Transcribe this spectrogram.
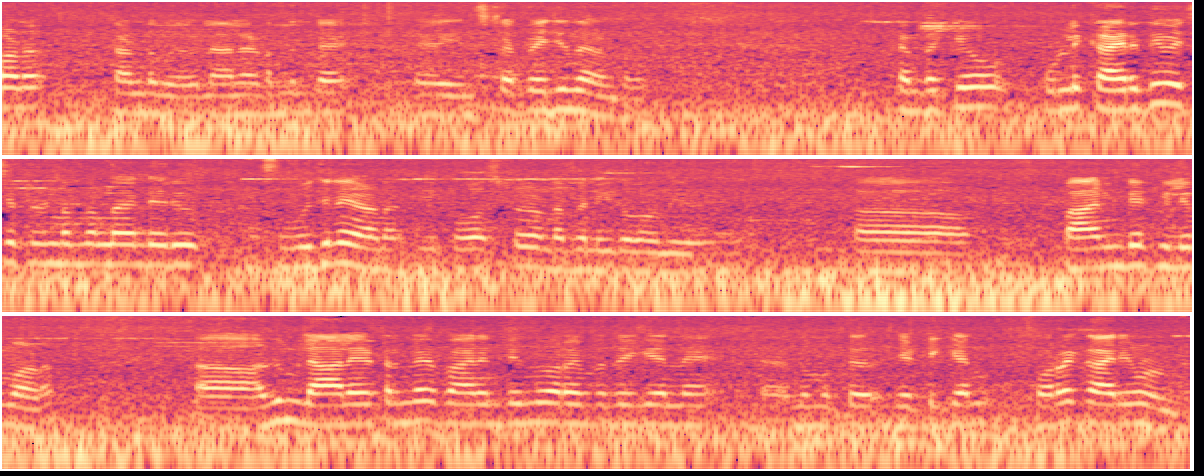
ആണ് കണ്ടത്. ലാലേട്ടന്റെ ഇൻസ്റ്റാ പേജിൽ നിന്ന് കണ്ടത്. എന്തൊക്കെയോ പുള്ളി കരുതി വെച്ചിട്ടുണ്ടെന്നുള്ളതിന്റെ ഒരു സൂചനയാണ് ഈ പോസ്റ്റർ കണ്ടപ്പോൾ എനിക്ക് തോന്നിയത്. പാൻ ഇന്ത്യ ഫിലിമാണ്. അതും ലാലേട്ടന്റെ പാൻ ഇന്ത്യ എന്ന് പറയുമ്പോഴത്തേക്ക് തന്നെ നമുക്ക് ഞെട്ടിക്കാൻ കുറേ കാര്യങ്ങളുണ്ട്.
